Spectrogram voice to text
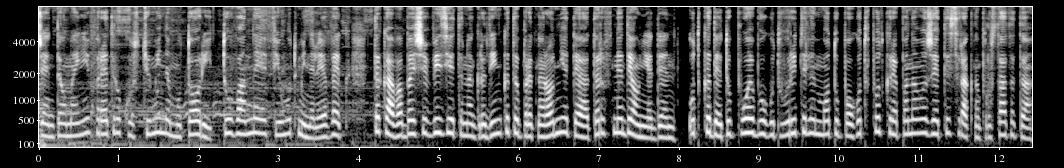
Джентълмени в ретро костюми на мотори. Това не е филм от миналия век. Такава беше визията на градинката пред Народния театър в неделния ден, откъдето пое благотворителен мотопоход в подкрепа на мъжете с рак на простатата.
